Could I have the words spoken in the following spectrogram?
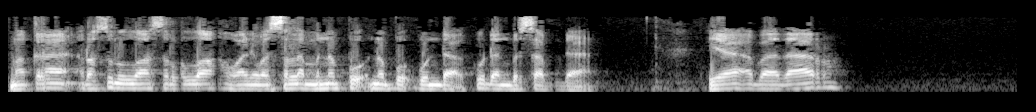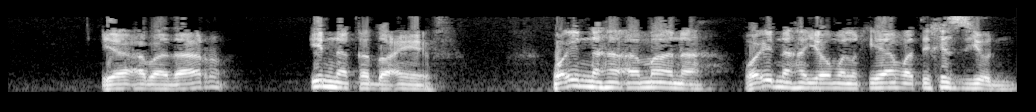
Maka Rasulullah sallallahu alaihi wasallam menepuk-nepuk pundakku dan bersabda, "Ya Abadar, ya Abadar, innaka dha'if wa innaha amanah wa innaha yawmal qiyamati khizyun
